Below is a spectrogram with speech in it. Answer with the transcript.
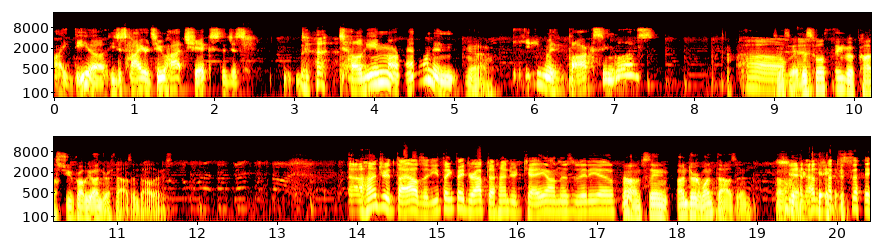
idea. He just hired two hot chicks to just tug him around and Yeah. hit him with boxing gloves. Oh, So, yeah, man. this whole thing will cost you probably under a thousand dollars. A hundred thousand. You think they dropped a hundred k on this video? No, I'm saying under one thousand. Oh, Shit, I was about to say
